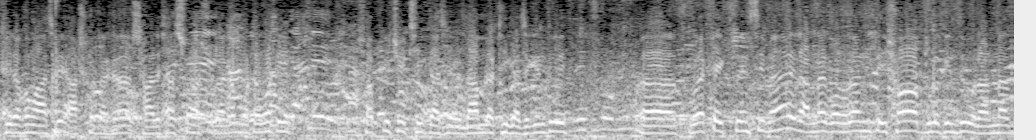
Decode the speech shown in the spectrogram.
একই রকম আছে, আটশো টাকা, সাড়ে সাতশো, আটশো টাকা, মোটামুটি সব কিছুই ঠিক আছে, দামটা ঠিক আছে। কিন্তু খুব একটা এক্সপেন্সিভ হ্যাঁ রান্নার গরম এই সবগুলো কিন্তু রান্নার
